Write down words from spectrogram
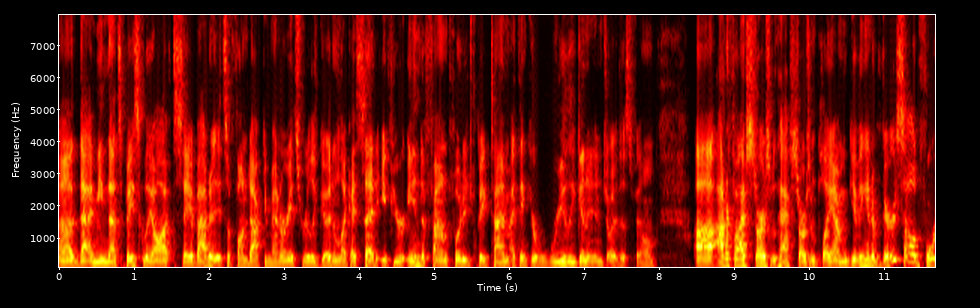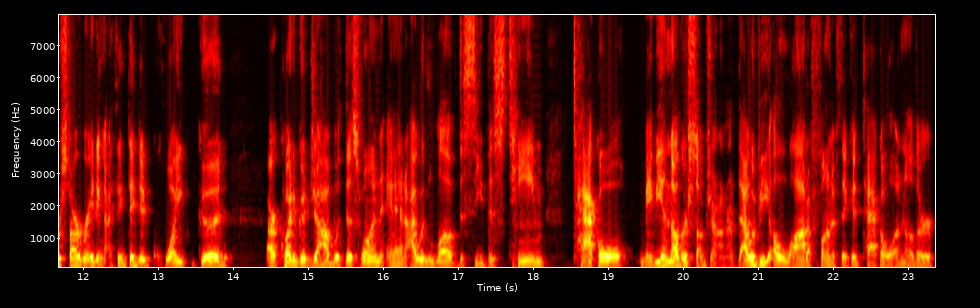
uh, that I mean, that's basically all I have to say about it. It's a fun documentary. It's really good, and like I said, if you're into found footage big time, I think you're really going to enjoy this film. Uh, out of five stars with half stars in play, I'm giving it a very solid four star rating. I think they did quite good, or quite a good job with this one, and I would love to see this team tackle maybe another subgenre. That would be a lot of fun if they could tackle another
